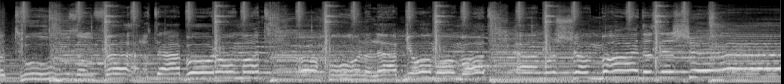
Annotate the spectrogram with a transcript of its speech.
ott húzom fel a táboromat Ahol a lábnyomomat. Elmossa majd az eső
